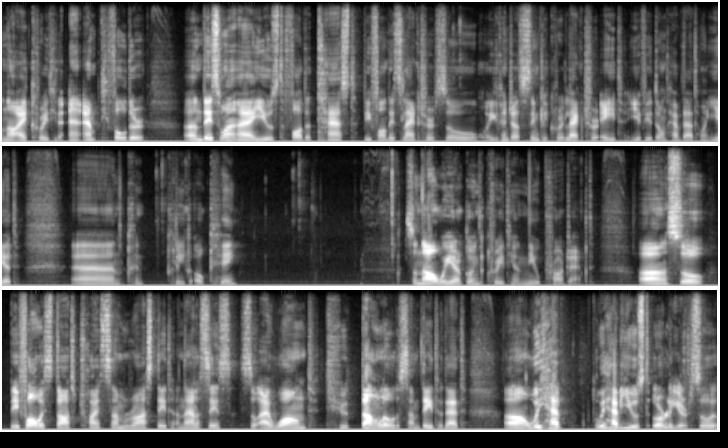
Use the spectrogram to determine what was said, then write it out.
now I created an empty folder. And this one I used for the test before this lecture, so you can just simply create lecture 8 if you don't have that one yet. And click OK. So now we are going to create a new project. Uh, so before we start try some Rust data analysis, so I want to download some data that uh, we have we have used earlier. So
